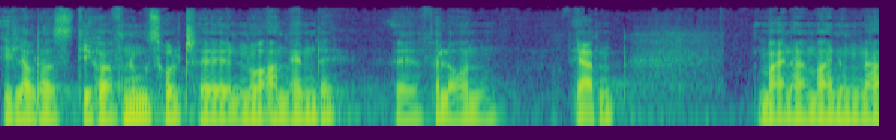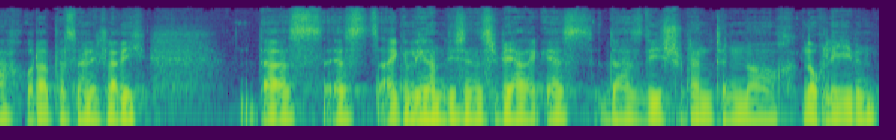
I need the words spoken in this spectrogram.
ich glaube, dass die Hoffnung sollte nur am Ende äh, verloren werden. Meiner Meinung nach oder persönlich glaube ich, dass es eigentlich ein bisschen schwierig ist, dass die Studenten noch, noch leben.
